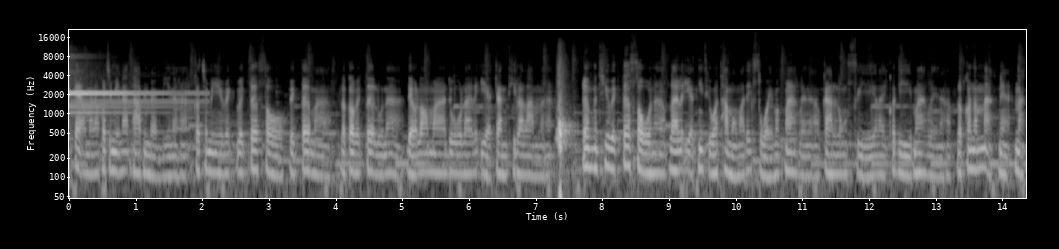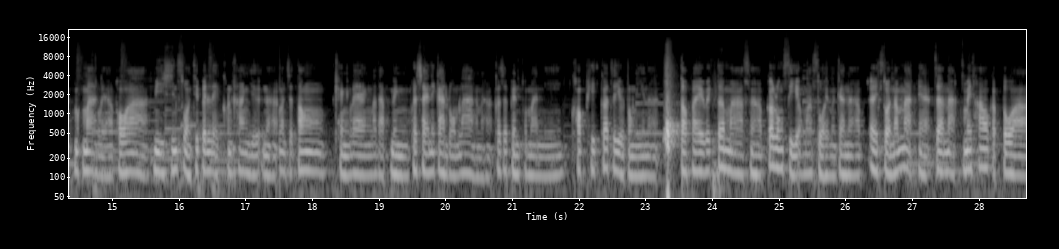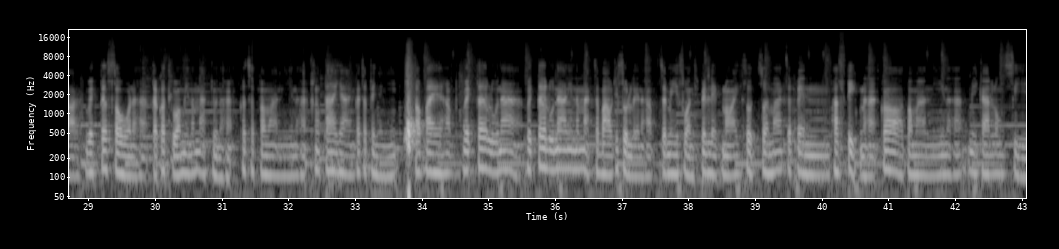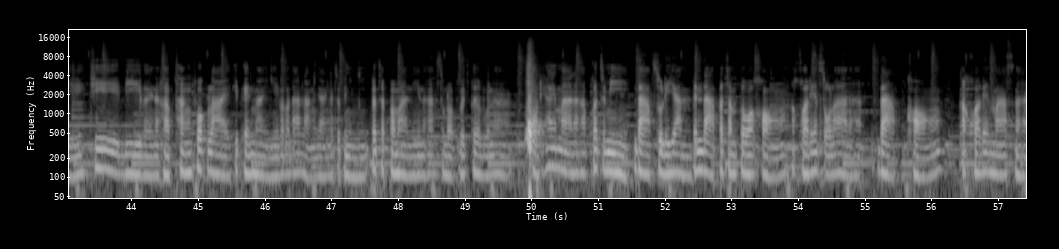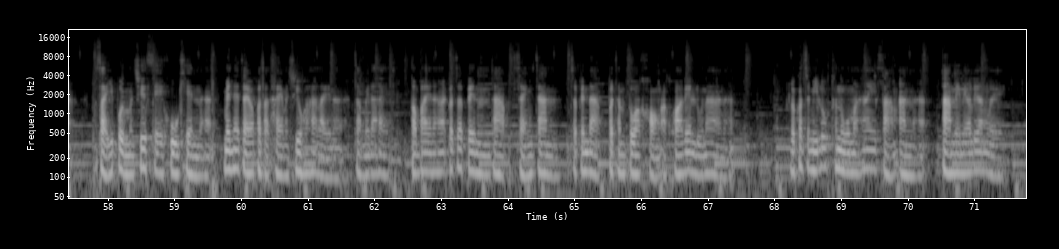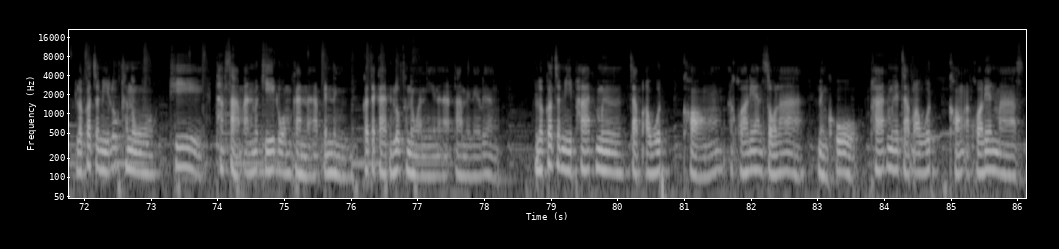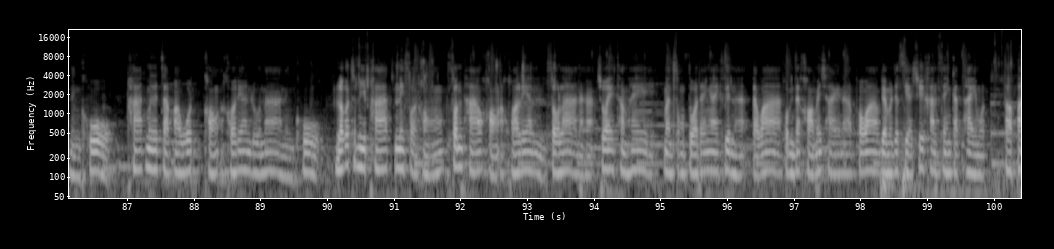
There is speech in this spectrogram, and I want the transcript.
อแกะออกมาแล้วก็จะมีหน้าตาเป็นแบบนี้นะฮะ ก็จะมีเวกเตอร์โซเวกเตอร์มาแล้วก็เวกเตอร์ลูน่าเดี๋ยวลองมาดูรายละเอียดกันทีละลำนะฮะ เริ่มกันที่เวกเตอร์โซนะครับรายละเอียดนี่ถือว่าทำออกมาได้สวยมากๆเลยนะครับ การลงสีอะไรก็ดีมากเลยนะครับ แล้วก็น้ำหนักเนี่ยหนักมากๆเลยครับ เพราะว่ามีชิ้นส่วนที่เป็นเหล็กค่อนข้างเยอะนะฮะมันจะต้องแข็งแรงระดับหนึ่งเพื่อใช้ในการรวมร่างนะฮะก็จะเป็นประมาณนี้คอกพิทก็จะอยู่ตรงนี้นะฮะต่อไปเวกเตอร์มาสนะครับก็ลงสีออกมาสวยเหมือนกันนะครับเอยส่วนน้ำหนักเนี่ยจะหนักไม่เท่ากับตัวเวกเตอร์โซนะฮะแต่ก็ถือว่ามีน้ำหนักอยู่นะฮะก็จะประมาณนี้นะฮะข้างใต้ยานก็จะเป็นอย่างนี้ ต่อไปนะครับเวกเตอร์ลูน่าเวกเตอร์ลูน่านี่น้ำหนักจะเบาที่สุดเลยนะครับจะมีส่วนที่เป็นเหล็กน้อยที่สุด ส่วนมากจะเป็นพลาสติกนะฮะ ก็ประมาณนี้นะฮะ มีการลงสีที่ดีเลยนะครับ ทั้งพวกลายที่เพ้นท์มาอย่างนี้ แล้วก็ด้านหลังยานก็จะเป็นอย่างนี้ ก็จะประมาณนี้นะฮะสำหรับเวกเตอร์ลูน่าของที่ให้มานะครับ ก็จะมีดาบสุริยัน เป็นดาบประจำตัวของ Aquarian Solar นะฮะ ดาบของ Aquarian Mars นะฮะ ภาษาญี่ปุ่นมันชื่อเซคูเคนนะฮะ ไม่แน่ใจว่าภาษาไทยมันชื่อว่าอะไรนะจำไม่ได้ ต่อไปนะฮะก็จะเป็นดาบแสงจันทร์จะเป็นดาบประจำตัวของ Aquarian Luna นะฮะแล้วก็จะมีลูกธนูมาให้ 3 อันนะฮะตามในเนื้อเรื่องเลย แล้วก็จะมีลูกธนูที่ทั้ง 3 อันเมื่อกี้รวมกันนะครับเป็นหนึ่งก็จะกลายเป็นลูกธนูอันนี้นะฮะตามในเนื้อเรื่อง แล้วก็จะมีพาร์ทมือจับอาวุธของ Aquarian Solar 1 คู่ พาร์ทมือจับอาวุธของ Aquarian Mars 1 คู่ พาร์ทมือจับอาวุธของ Aquarian Luna 1 คู่ แล้วก็จะมีพาร์ทในส่วนของส้นเท้าของ Aquarian Solar นะฮะ ช่วยทำให้มันทรงตัวได้ง่ายขึ้นนะฮะ แต่ว่าผมจะขอไม่ใช้นะ เพราะว่าเดี๋ยวมันจะเสียชื่อคันเซนกัดไทยหมด ต่อไป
